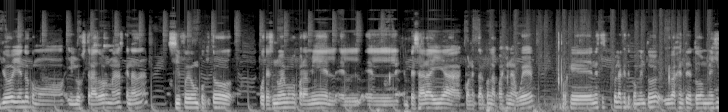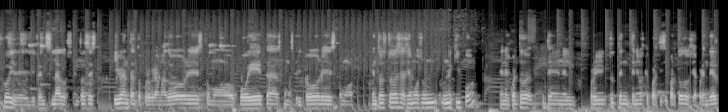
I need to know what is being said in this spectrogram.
yo yendo como ilustrador más que nada, sí fue un poquito pues nuevo para mí el, el- el empezar ahí a conectar con la página web porque en esta escuela que te comento iba gente de todo México y de diferentes lados. Entonces iban tanto programadores como poetas, como escritores, como... Entonces todos hacíamos un, un equipo en el cual todo, en el proyecto ten- teníamos que participar todos y aprender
